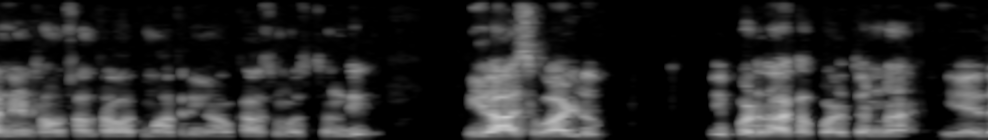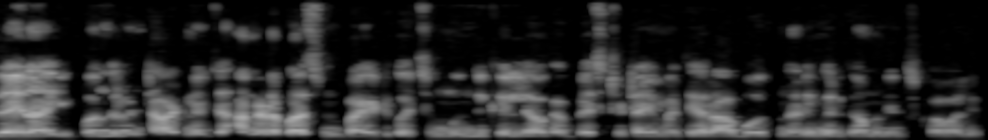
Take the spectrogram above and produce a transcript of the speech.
పన్నెండు సంవత్సరాల తర్వాత మాత్రం ఈ అవకాశం వస్తుంది. ఈ రాశి వాళ్ళు ఇప్పటిదాకా పడుతున్న ఏదైనా ఇబ్బందులు ఉంటే వాటి నుంచి హండ్రెడ్ పర్సెంట్ బయటకు వచ్చి ముందుకెళ్ళి ఒక బెస్ట్ టైం అయితే రాబోతుందని మీరు గమనించుకోవాలి.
